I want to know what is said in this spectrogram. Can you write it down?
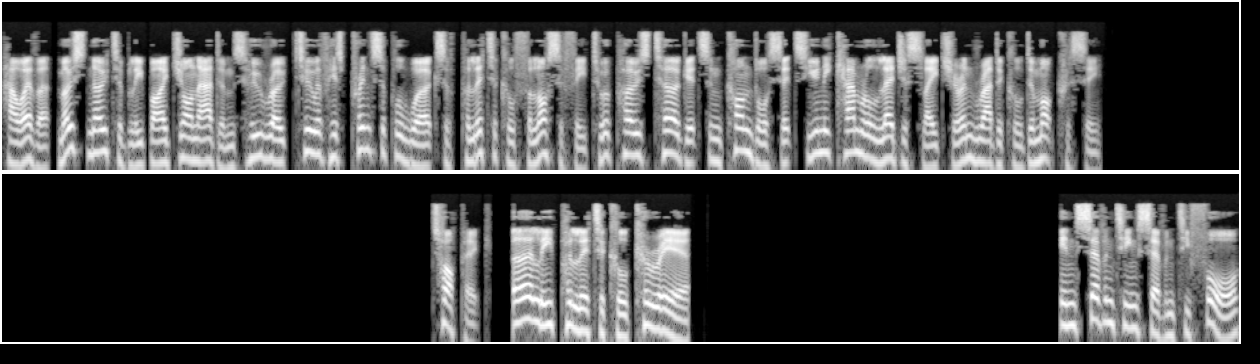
however, most notably by John Adams who wrote two of his principal works of political philosophy to oppose Turgot's and Condorcet's unicameral legislature and radical democracy. Early political career In 1774,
